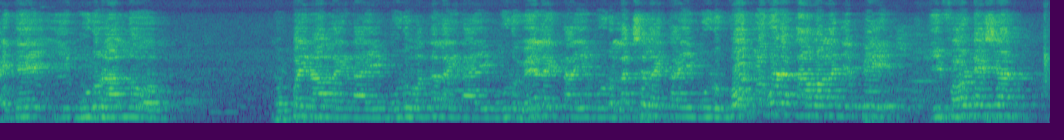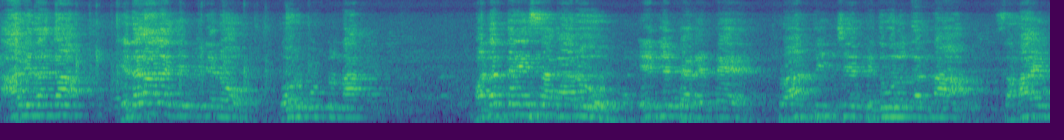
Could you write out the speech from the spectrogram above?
అయితే ఈ మూడు రాళ్ళు ముప్పై రాళ్ళు అయినాయి మూడు వందలు అయినాయి మూడు వేలు అవుతాయి మూడు లక్షలు అవుతాయి మూడు కోట్లు కూడా కావాలని చెప్పి ఈ ఫౌండేషన్ ఆ విధంగా ఎదగాలని చెప్పి నేను కోరుకుంటున్నా. మదర్ తెరీసా గారు ఏం చెప్పారంటే ప్రార్థించే పెదవుల కన్నా సహాయం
